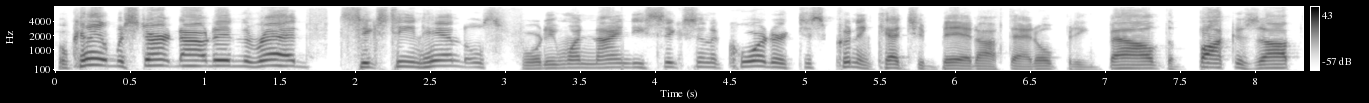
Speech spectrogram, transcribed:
Okay, we're starting out in the red. 16 handles, 41.96 and a quarter. Just couldn't catch a bid off that opening bell. The buck is up.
